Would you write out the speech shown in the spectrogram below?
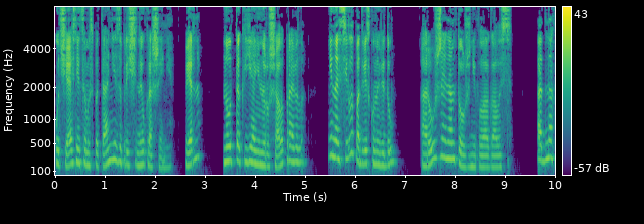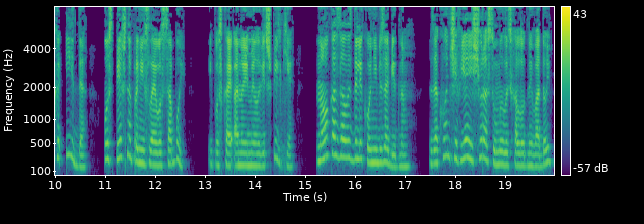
Участницам испытаний запрещены украшения, верно? Ну так я не нарушала правила, не носила подвеску на виду. Оружие нам тоже не полагалось. Однако Ида успешно пронесла его с собой, и пускай оно имело вид шпильки, но оказалось далеко не безобидным. Закончив, я еще раз умылась холодной водой,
